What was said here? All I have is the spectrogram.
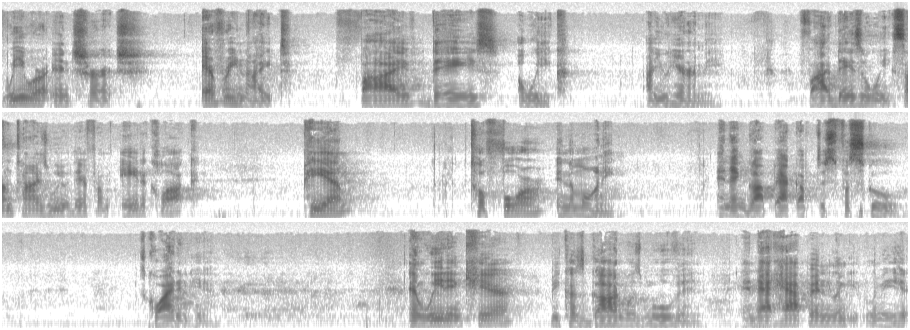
We were in church every night, five days a week. Are you hearing me? Five days a week. Sometimes we were there from 8 o'clock p.m. till 4 in the morning, and then got back up to, for school. It's quiet in here. And we didn't care because God was moving. And that happened, let me, let me hear,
